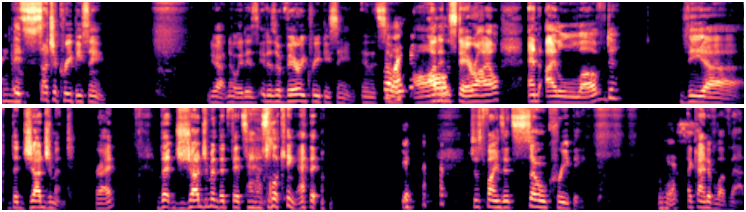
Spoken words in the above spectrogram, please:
it's such a creepy scene. Yeah, no, it is. It is a very creepy scene, and it's so Well, odd all- and sterile. And I loved the uh the judgment, right? The judgment that Fitz has looking at him. Yeah. Just finds it so creepy. yes. I kind of love that.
